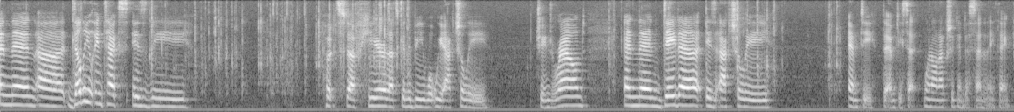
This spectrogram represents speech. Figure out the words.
And then uh, W-intex is the put stuff here. That's going to be what we actually change around. And then data is actually empty, the empty set. We're not actually going to send anything.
